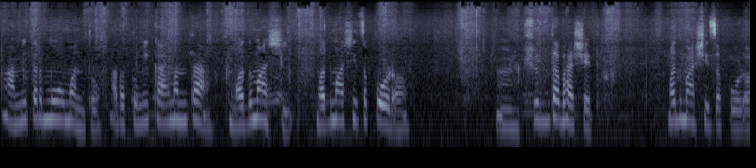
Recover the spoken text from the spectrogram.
आम्ही तर मो म्हणतो. आता तुम्ही काय म्हणता? मधमाशी. मधमाशीचं पोळं. शुद्ध भाषेत मधमाशीचं पोळं.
